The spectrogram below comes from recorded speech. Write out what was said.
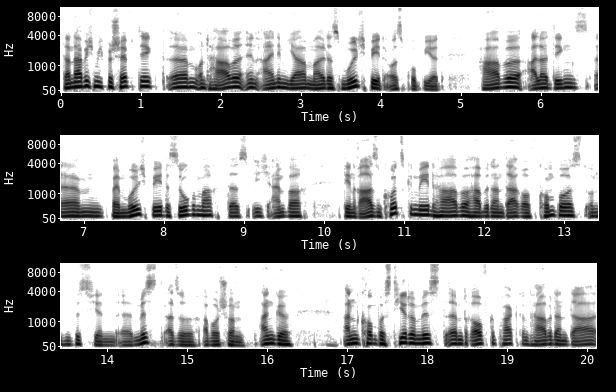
Dann habe ich mich beschäftigt ähm, und habe in einem Jahr mal das Mulchbeet ausprobiert. Habe allerdings ähm, beim Mulchbeet es so gemacht, dass ich einfach den Rasen kurz gemäht habe, habe dann darauf Kompost und ein bisschen äh, Mist, also aber schon ange, ankompostierter Mist ähm, draufgepackt und habe dann da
